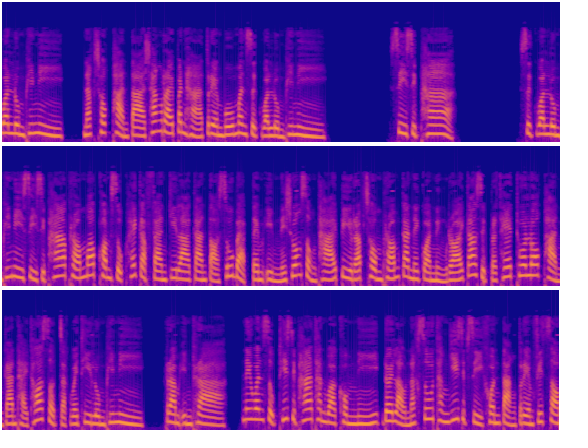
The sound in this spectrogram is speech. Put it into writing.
วันลุมพินี นักชกผ่านตาช่างไร้ปัญหาเตรียมบู๊มันศึกวันลุมพินี 45 ศึกวันลุมพินี 45 พร้อมมอบความสุขให้กับแฟนกีฬาการต่อสู้แบบเต็มอิ่มในช่วงส่งท้ายปีรับชมพร้อมกันในกว่า 190 ประเทศทั่วโลกผ่านการถ่ายทอดสดจากเวทีลุมพินี รามอินทรา ในวันศุกร์ที่ 15 ธันวาคมนี้ โดยเหล่านักสู้ทั้ง 24 คนต่างเตรียมฟิตซ้อม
